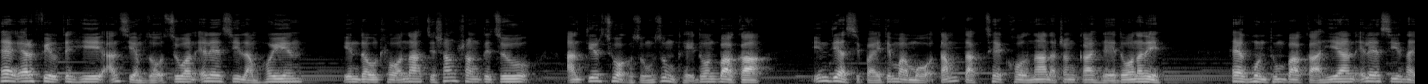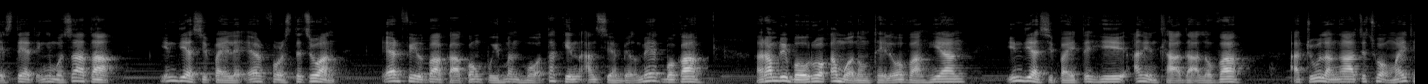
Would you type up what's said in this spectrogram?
Heng airfield te hi an siam zo chuan LNC lam hoin. In do thlona chi sang sang te chu, an tir chuak zung zung thei don ba ka. India sipai te ma mo tam tak che khol na la tang kai hle don ani. Heng hun thum ba ka hian LNC nai state engi mo zata India sipai le Air Force te chuan. Airfield ba ka kong pui man mo takin an siam bel mek boka ramri boruak ruak amo nom theilo wang hian. India sipai te hi anin thla da lova อาจูหลังงาจะช่วงไม่เท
